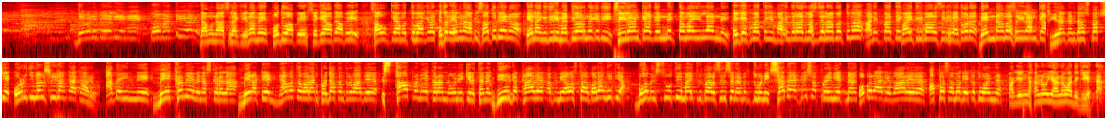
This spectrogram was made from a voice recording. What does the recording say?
දෙවනි බේලිය නෑ ඕ මන්ත්‍රීවරු දමුනාසිලා කියනවා මේ පොදු අපේක්ෂකයා අපේ සෞඛ්‍ය අමාත්‍යතුමා කියලා. ඒතර එහෙමනම් අපි සතුටු වෙනවා. එහෙනම් ඉදිරි මැතිවරණකදී ශ්‍රී ලංකා දෙන්නෙක් තමයි ඉල්ලන්නේ. ඒක එක පැත්තකින් මහින්ද රාජපක්ෂ ජනාධිපතිතුමා අනිත් පැත්තෙන් මෛත්‍රීපාල සිරිසේන. එතකොට දෙන්නම ශ්‍රී ලංකා ශ්‍රී ලංකා නිදහස් පක්ෂයේ ඔරිජිනල් ශ්‍රී ලංකාකාරයෝ අද ඉන්නේ මේ ක්‍රමය වෙනස් කරලා මේ රටේ නැවත වරක් ප්‍රජාතන්ත්‍රවාදය ස්ථාපනය කරන්න ඕනේ කියන තැන දීර්ඝ කාලයක් අපි මේ අවස්ථාව බලන් හිටියා. බොහොම ස්තුතියි මෛත්‍රීපාල සිරිසේන අමාත්‍යතුමනි. සැබෑ දේශප්‍රේමියෙක් නම් ඔබලාගේ වාරය අප සමග එකතු වන්න මගෙන් අහනෝ යනවද කියලා.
